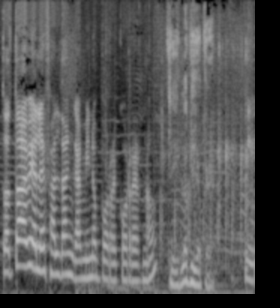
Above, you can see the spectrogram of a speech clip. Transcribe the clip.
Todavía le faltan camino por recorrer, ¿no? Sí, lo que yo creo. Sí.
